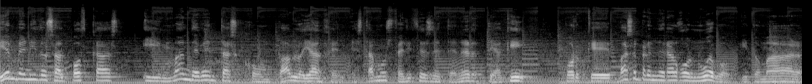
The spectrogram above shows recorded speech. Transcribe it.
Bienvenidos al podcast Imán de Ventas con Pablo y Ángel. Estamos felices de tenerte aquí porque vas a aprender algo nuevo y tomar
